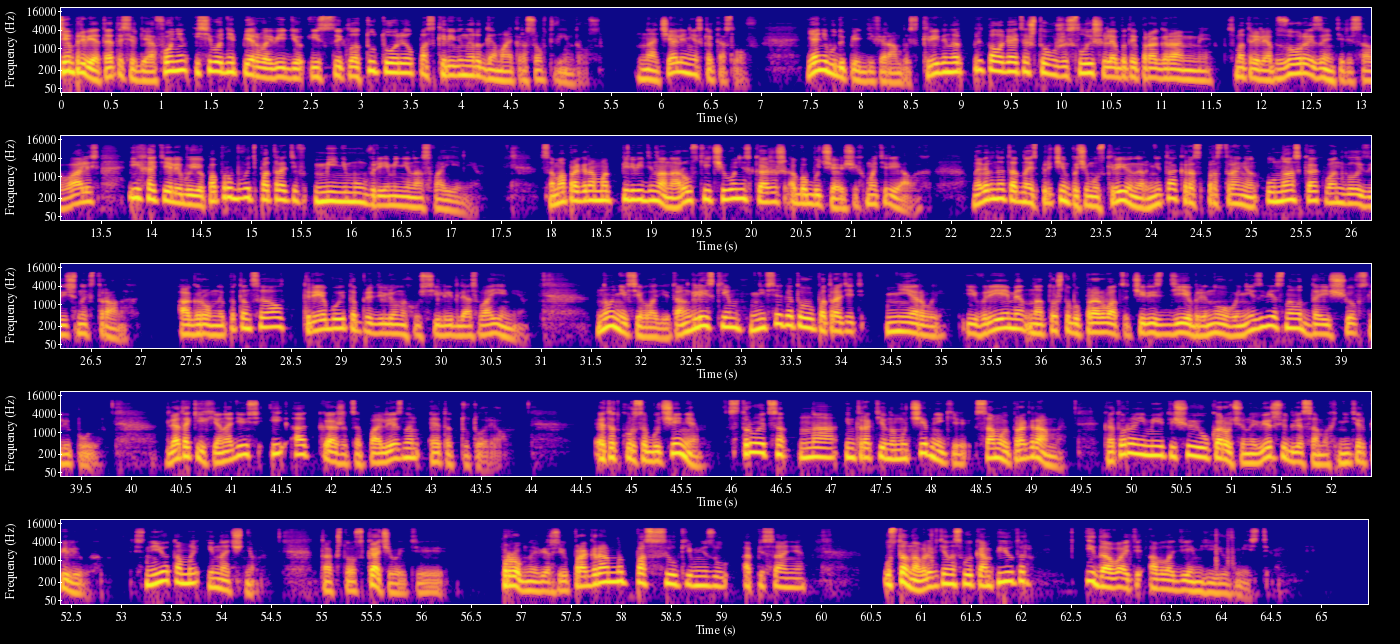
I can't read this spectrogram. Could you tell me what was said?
Всем привет, это Сергей Афонин и сегодня первое видео из цикла туториал по Scrivener для Microsoft Windows. В начале несколько слов. Я не буду петь дифирамбы. Scrivener предполагается, что вы уже слышали об этой программе, смотрели обзоры, заинтересовались и хотели бы ее попробовать, потратив минимум времени на освоение. Сама программа переведена на русский, чего не скажешь об обучающих материалах. Наверное, это одна из причин, почему Scrivener не так распространен у нас, как в англоязычных странах. Огромный потенциал требует определенных усилий для освоения. Но не все владеют английским, не все готовы потратить нервы и время на то, чтобы прорваться через дебри нового неизвестного, да еще вслепую. Для таких, я надеюсь, и окажется полезным этот туториал. Этот курс обучения строится на интерактивном учебнике самой программы, которая имеет еще и укороченную версию для самых нетерпеливых. С нее-то мы и начнем. Так что скачивайте пробную версию программы по ссылке внизу описания, устанавливайте на свой компьютер и давайте овладеем ее вместе.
